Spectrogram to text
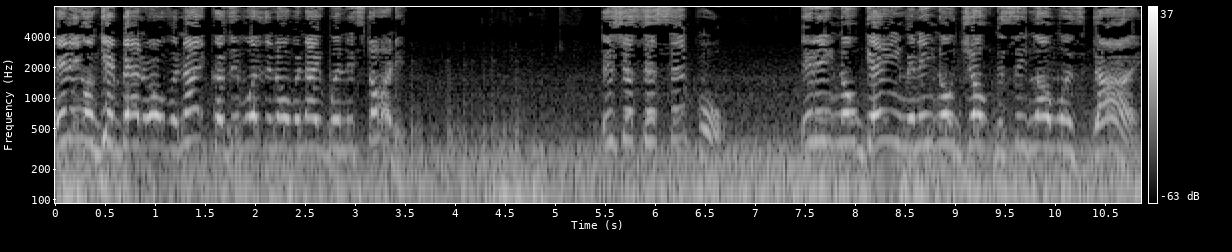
It ain't going to get better overnight because it wasn't overnight when it started. It's just that simple. It ain't no game. It ain't no joke to see loved ones die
